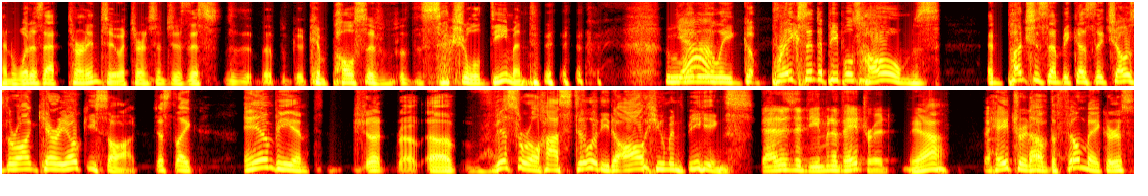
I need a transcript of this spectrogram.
And what does that turn into? It turns into this compulsive sexual demon who Yeah. literally go- breaks into people's homes and punches them because they chose the wrong karaoke song. Just like ambient, uh, uh, uh, visceral hostility to all human beings. That is a demon of hatred. Yeah. The hatred of the filmmakers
